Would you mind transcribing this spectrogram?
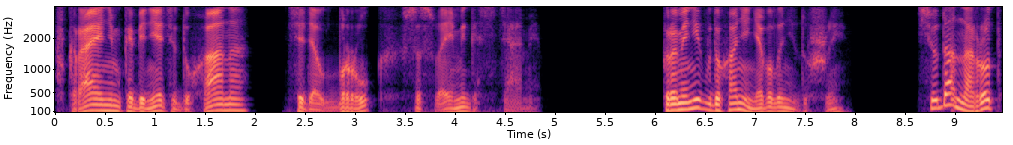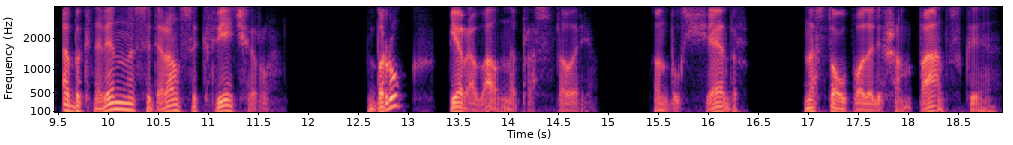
в крайнем кабинете Духана сидел Брук со своими гостями. Кроме них в Духане не было ни души. Сюда народ обыкновенно собирался к вечеру. Брук пировал на просторе. Он был щедр, на стол подали шампанское.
